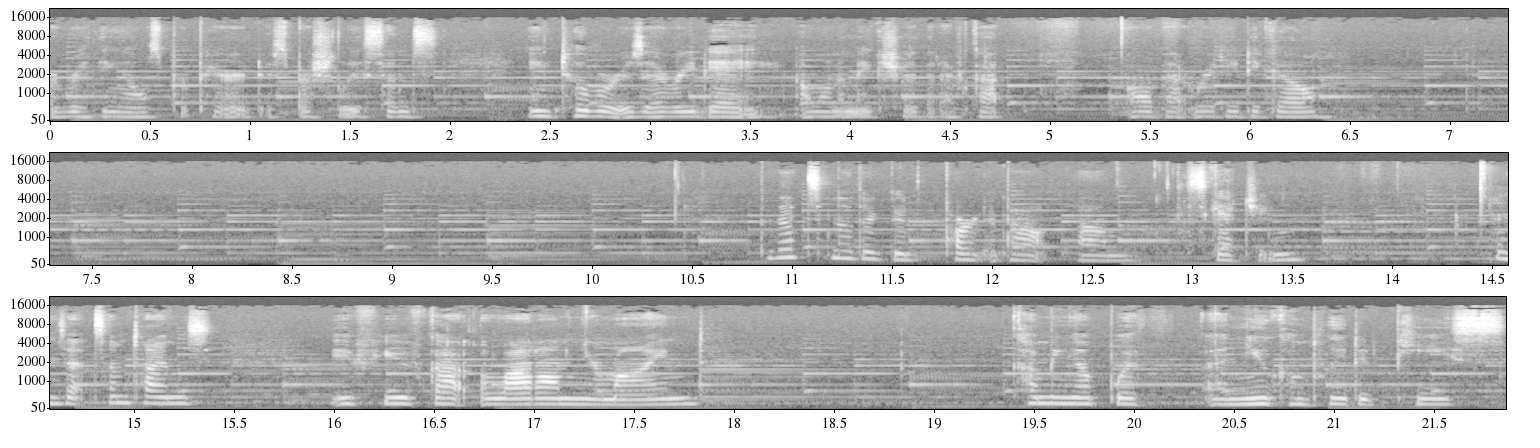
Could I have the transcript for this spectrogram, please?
everything else prepared, especially since Inktober is every day. I want to make sure that I've got all that ready to go. But that's another good part about um, sketching, is that sometimes if you've got a lot on your mind, coming up with a new completed piece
